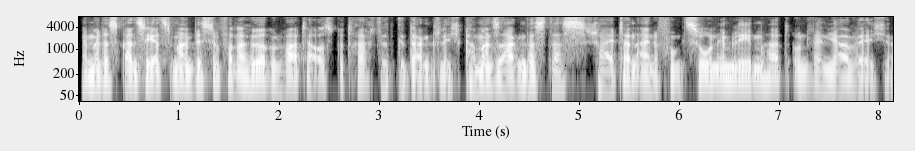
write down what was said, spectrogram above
Wenn man das Ganze jetzt mal ein bisschen von einer höheren Warte aus betrachtet, gedanklich, kann man sagen, dass das Scheitern eine Funktion im Leben hat und wenn ja, welche?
